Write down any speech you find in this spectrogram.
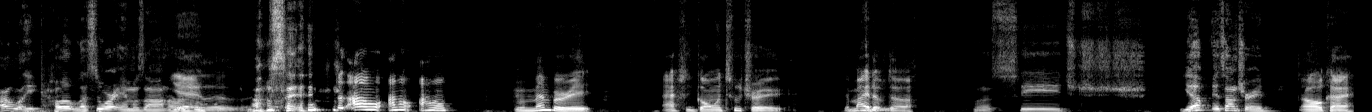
I like hold. Let's do our Amazon. Or yeah, You know I'm saying. but I don't, I don't, I don't remember it actually going to trade. It might have though. Let's see. Yep, it's on trade. Oh, okay.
